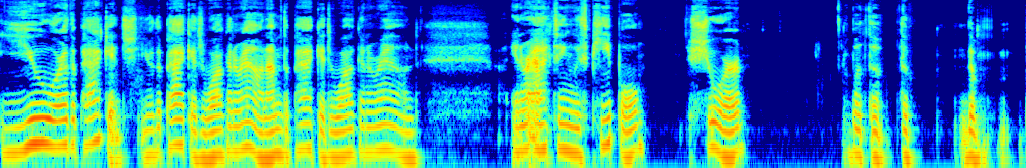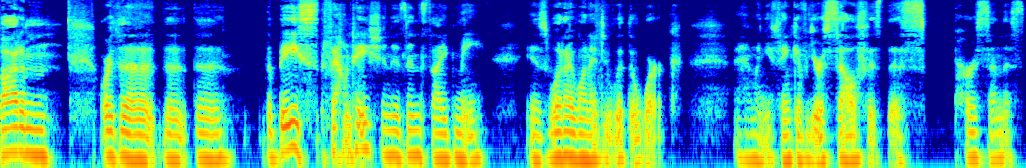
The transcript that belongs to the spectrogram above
you are the package. You're the package walking around. I'm the package walking around. Interacting with people, sure, but the the the bottom or the the the the base, the foundation is inside me. Is what I want to do with the work. And when you think of yourself as this person, this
